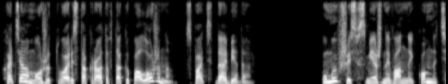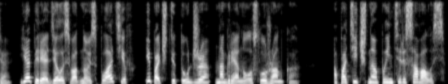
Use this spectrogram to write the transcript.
Хотя, может, у аристократов так и положено спать до обеда. Умывшись в смежной ванной комнате, я переоделась в одно из платьев и почти тут же нагрянула служанка. Апатично поинтересовалась.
